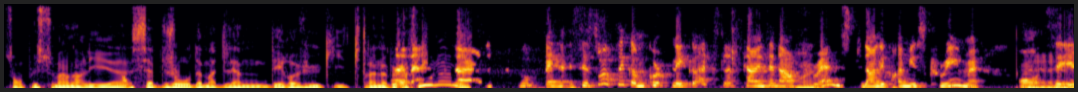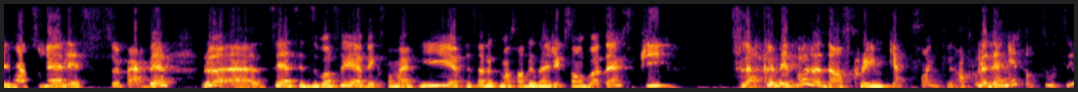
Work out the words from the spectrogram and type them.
sont plus souvent dans les 7 jours de Madeleine des revues qui, qui traînent un peu partout. Là, mais- ben, ben, c'est sûr, tu sais, comme Courtney Cox, là, quand elle était dans Ouais. Friends, puis dans les premiers Scream, on, Euh. elle est naturelle, elle est super belle. Là, euh, tu sais, elle s'est divorcée avec son mari, après ça, elle a commencé à faire des injections au Botox, puis tu la reconnais pas là, dans Scream 4-5. là. En tout cas, Le dernier est sorti aussi.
